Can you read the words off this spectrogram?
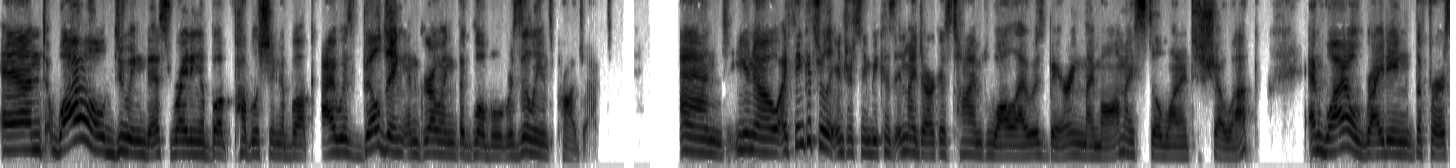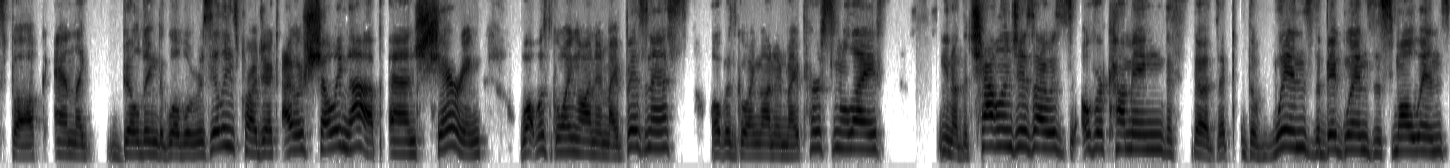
And while doing this writing a book publishing a book i was building and growing the global resilience project. And you know i think it's really interesting because in my darkest times while i was burying my mom i still wanted to show up and while writing the first book and like building the Global Resilience Project, I was showing up and sharing what was going on in my business, what was going on in my personal life, you know, the challenges I was overcoming, the, the, the, the wins, the big wins, the small wins.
